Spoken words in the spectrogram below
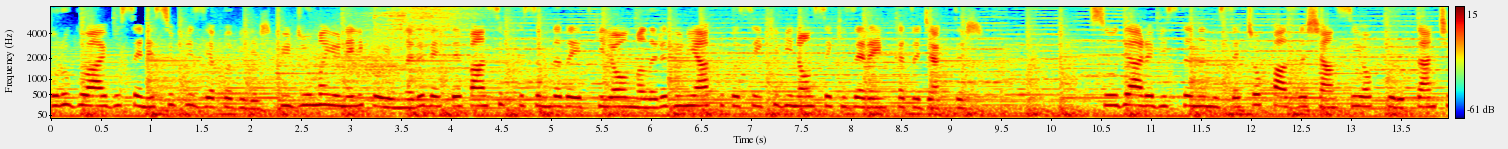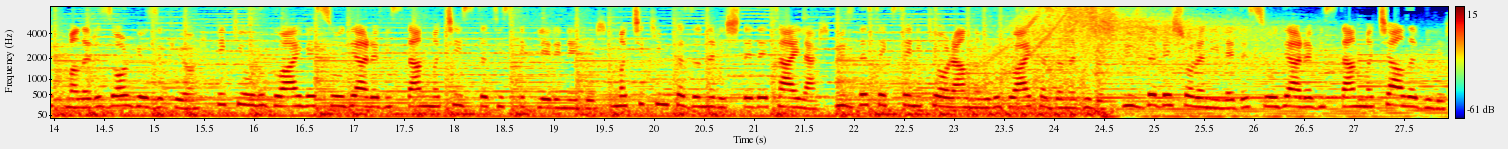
Uruguay bu sene sürpriz yapabilir. Hücuma yönelik oyunları ve defansif kısımda da etkili olmaları Dünya Kupası 2018'e renk katacaktır. Suudi Arabistan'ın ise çok fazla şansı yok gruptan çıkmaları zor gözüküyor. Peki Uruguay ve Suudi Arabistan maçı istatistikleri nedir? Maçı kim kazanır işte detaylar. %82 oranla Uruguay kazanabilir. %5 oran ile de Suudi Arabistan maçı alabilir.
